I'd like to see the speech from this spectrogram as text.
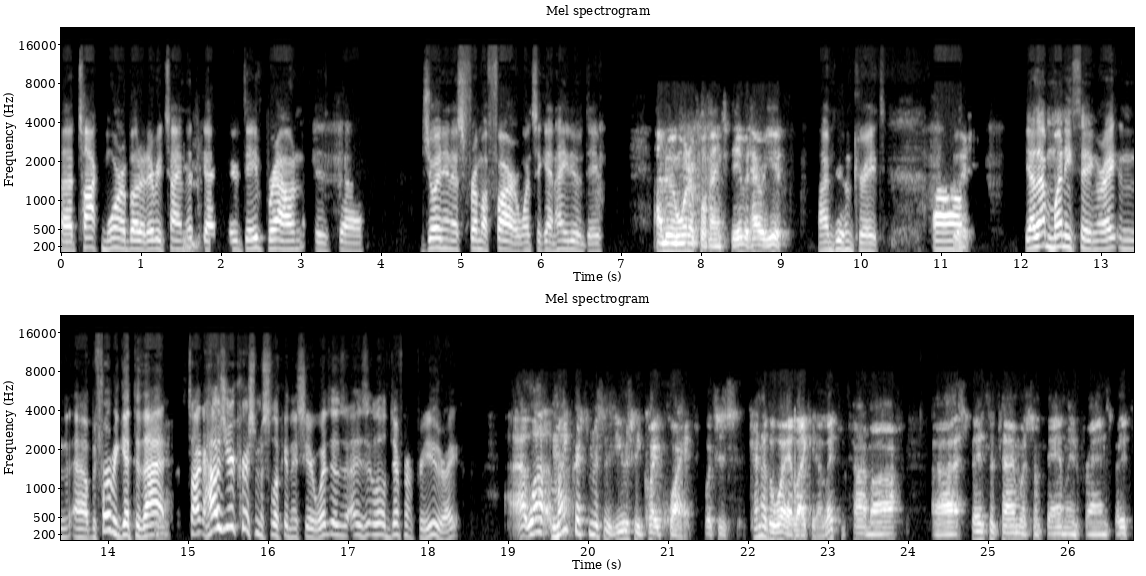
uh, talk more about it every time. This guy here, Dave Brown, is uh, joining us from afar once again. How you doing, Dave? I'm doing wonderful, thanks, David. How are you? I'm doing great. Uh, yeah, that money thing, right? And uh, before we get to that, yeah. talk. How's your Christmas looking this year? What is, is it a little different for you, right? Uh, well, my Christmas is usually quite quiet, which is kind of the way I like it. I like the time off, uh, spend some time with some family and friends, but it's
